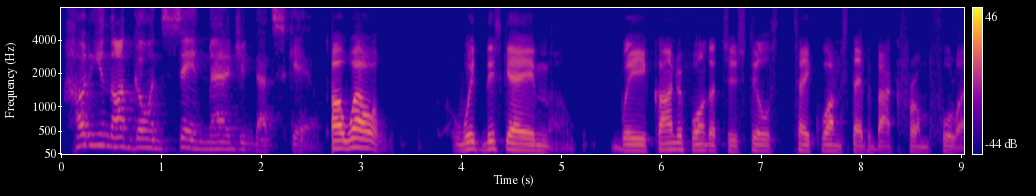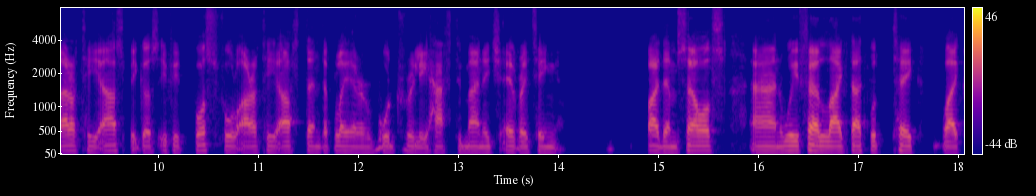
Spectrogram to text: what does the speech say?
How do you not go insane managing that scale? Uh, well with this game, we kind of wanted to still take one step back from full RTS because if it was full RTS, then the player would really have to manage everything by themselves, and we felt like that would take like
